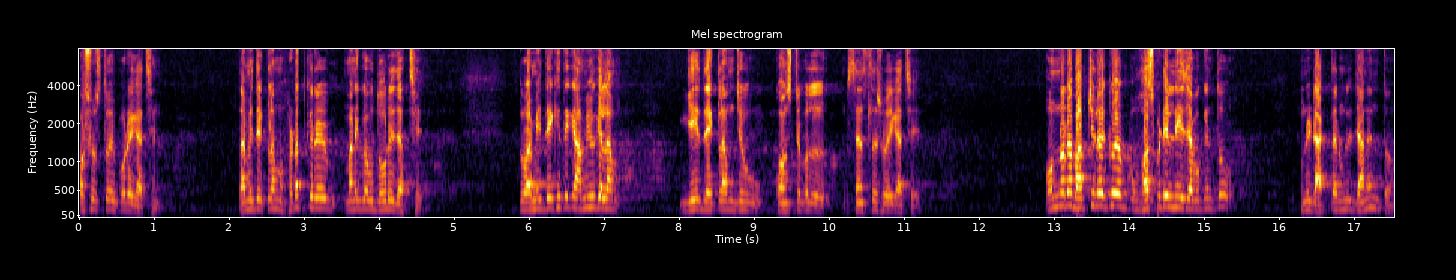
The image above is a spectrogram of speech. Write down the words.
অসুস্থ হয়ে পড়ে গেছেন। তা আমি দেখলাম হঠাৎ করে মানিকবাবু দৌড়ে যাচ্ছে। তো আমি দেখে দেখে আমিও গেলাম। গিয়ে দেখলাম যে কনস্টেবল সেন্সলেস হয়ে গেছে। অন্যরা ভাবছিল একে হসপিটাল নিয়ে যাব, কিন্তু উনি ডাক্তার, উনি জানেন তো,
